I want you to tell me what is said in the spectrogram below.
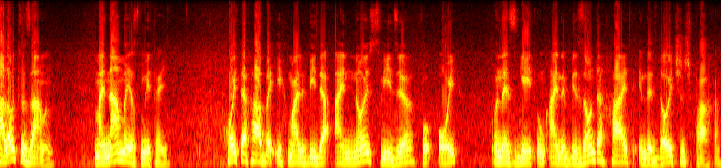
Hallo zusammen, mein Name ist Mitri. Heute habe ich mal wieder ein neues Video für euch und es geht um eine Besonderheit in der deutschen Sprache.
